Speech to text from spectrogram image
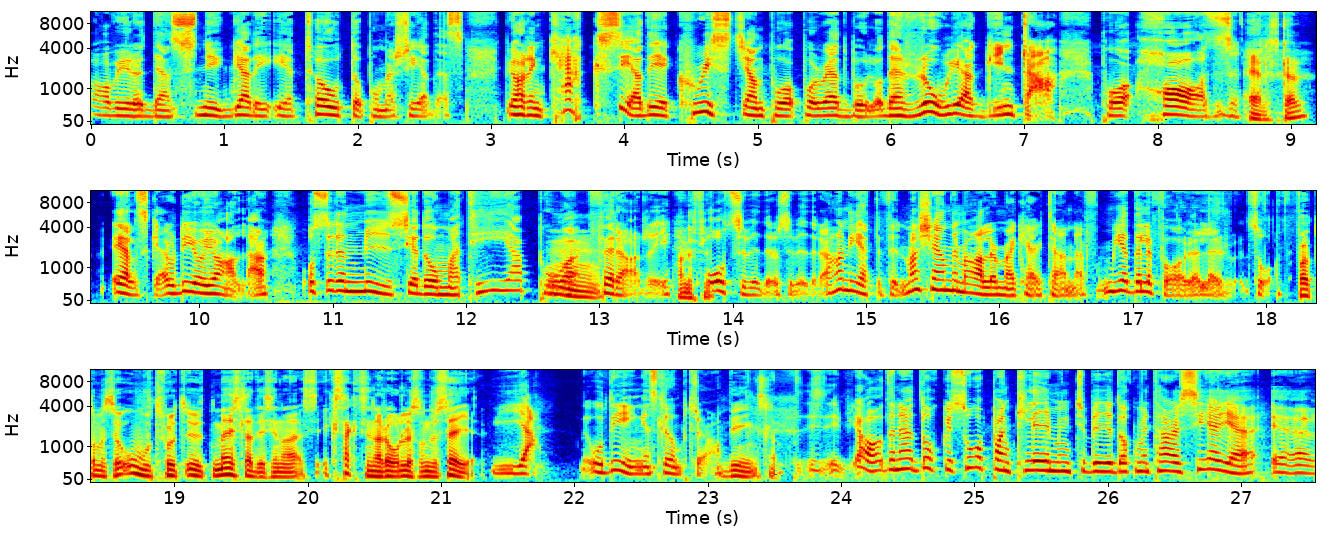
Så har vi den snygga, det är Toto på Mercedes. Vi har den kaxiga, det är Christian på, på Red Bull och den roliga Günther på Haas. Älskar. Älskar, och det gör ju alla. Och så den mysiga då Mattia på Ferrari. Mm. Fin. Och så vidare och så vidare. Han är jättefin. Man känner med alla de här karaktärerna, med eller för eller så. För att de är så otroligt utmejslade i sina, exakt sina roller som du säger. Ja, och det är ingen slump tror jag. Det är ingen slump. Ja, den här dokusåpan Claiming to be a dokumentärserie, eh,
